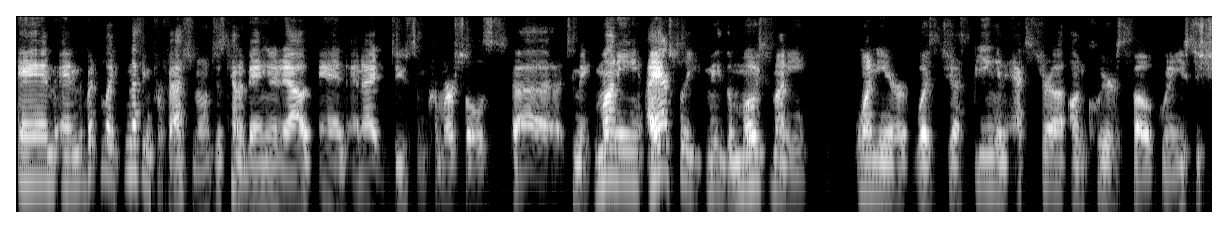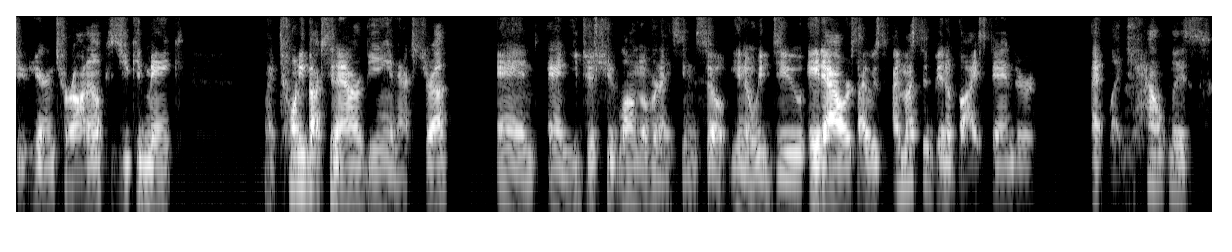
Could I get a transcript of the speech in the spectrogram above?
and and but like nothing professional, just kind of banging it out. And and I do some commercials uh, to make money. I actually made the most money one year was just being an extra on Queer as Folk when it used to shoot here in Toronto because you could make like 20 bucks an hour being an extra and and you just shoot long overnight scenes. So you know we do eight hours. I was i must have been a bystander at like countless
